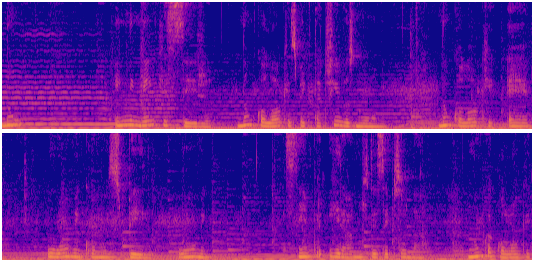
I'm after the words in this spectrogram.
não em ninguém que seja não coloque expectativas no homem não coloque é, o homem como espelho o homem sempre irá nos decepcionar nunca coloque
